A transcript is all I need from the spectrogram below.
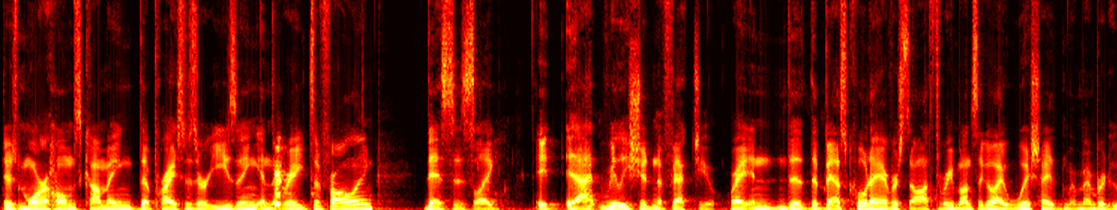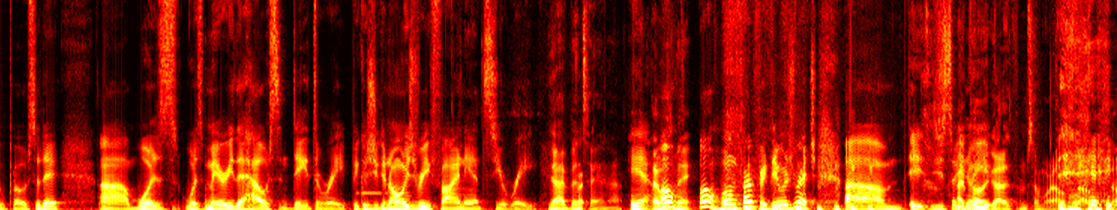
there's more homes coming, the prices are easing, and the rates are falling, this is like it that really shouldn't affect you, right? And the the best quote I ever saw three months ago, I wish I remembered who posted it, uh, was was marry the house and date the rate because you can always refinance your rate. Yeah, I've been saying that. Yeah. that was oh, me. Oh, well, perfect. It was Rich. Um, it, so, you I know, probably you- got it from somewhere else. Though, so.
